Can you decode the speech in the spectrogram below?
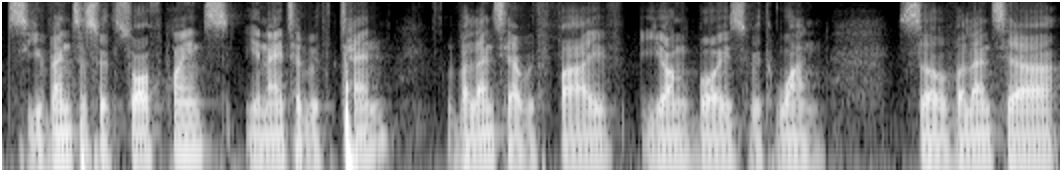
it's Juventus with 12 points, United with 10, Valencia with 5, Young Boys with 1. So Valencia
